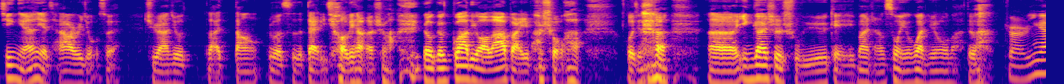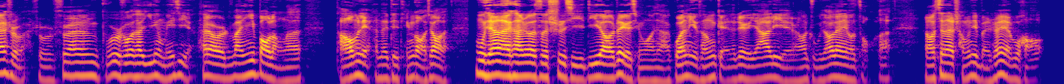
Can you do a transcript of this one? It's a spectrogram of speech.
今年也才二十九岁，居然就来当热刺的代理教练了，是吧？要跟瓜迪奥拉摆一把手啊！我觉得，呃，应该是属于给曼城送一个冠军了吧，对吧？这应该是吧？就是？虽然不是说他一定没戏，他要是万一爆冷了。打我们脸，那也挺搞笑的。目前来看，热刺士气低到这个情况下，管理层给的这个压力，然后主教练又走了，然后现在成绩本身也不好，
